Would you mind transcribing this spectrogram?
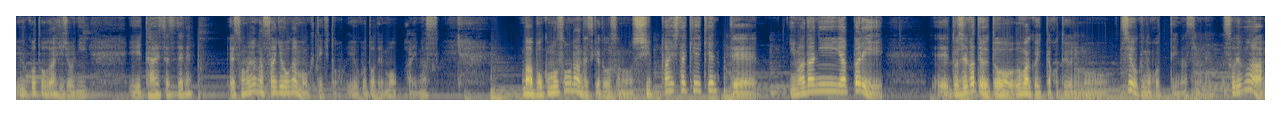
いうことが非常に大切でねえーそのような作業が目的ということでもあります。まあ僕もそうなんですけどその失敗した経験って未だにやっぱりえーどちらかというとうまくいったことよりも強く残っていますよね。それは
